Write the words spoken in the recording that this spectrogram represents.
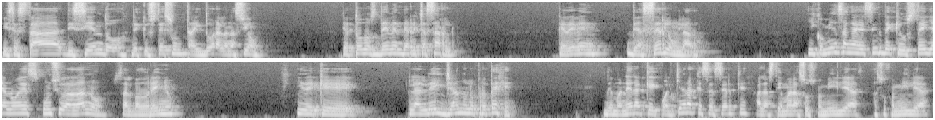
Y se está diciendo de que usted es un traidor a la nación. Que todos deben de rechazarlo. Que deben de hacerlo a un lado. Y comienzan a decir de que usted ya no es un ciudadano salvadoreño. y de que la ley ya no lo protege. De manera que cualquiera que se acerque a lastimar a sus familias, a su familia,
